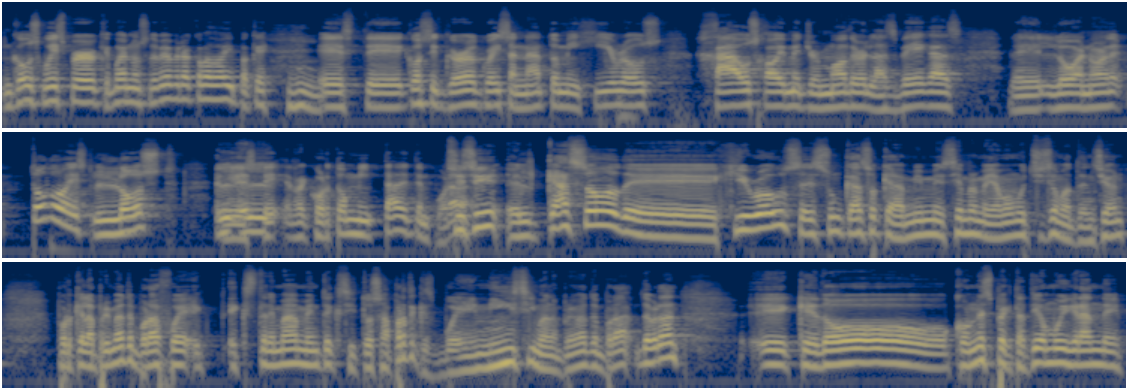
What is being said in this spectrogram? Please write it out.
Ghost Whisperer, que bueno, se debe haber acabado ahí, ¿para qué? Este, Gossip Girl, Grey's Anatomy, Heroes, House, How I Met Your Mother, Las Vegas, eh, Law and Order, todo es Lost, El- el- este, recortó mitad de temporada. Sí, sí, el caso de Heroes es un caso que a mí me, siempre me llamó muchísimo atención porque la primera temporada fue ex- extremadamente exitosa. Aparte que es buenísima la primera temporada. De verdad, eh, quedó con una expectativa muy grande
